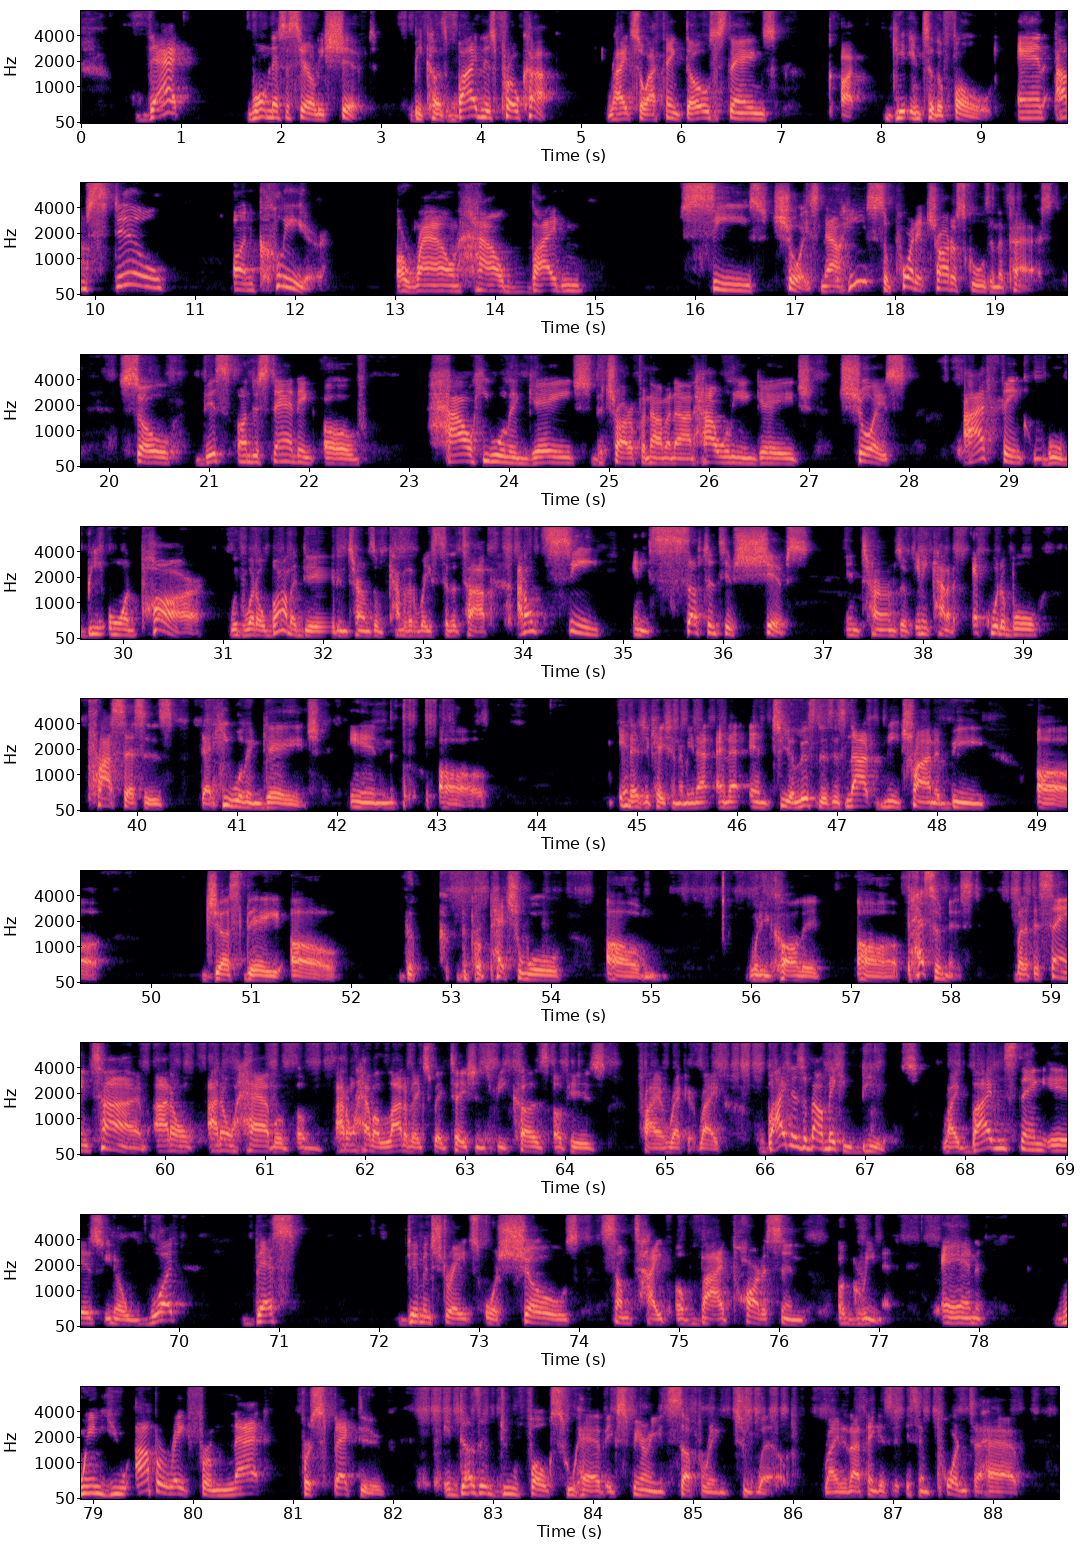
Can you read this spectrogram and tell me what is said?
that won't necessarily shift because Biden is pro cop, right? So I think those things are, get into the fold. And I'm still unclear around how Biden sees choice. Now, he supported charter schools in the past. So this understanding of how he will engage the charter phenomenon, how will he engage choice, I think will be on par with what Obama did in terms of kind of the race to the top. I don't see any substantive shifts in terms of any kind of equitable processes that he will engage in uh, in education. I mean, and and to your listeners, it's not me trying to be uh, just a uh, the the perpetual um, what do you call it uh, pessimist. But at the same time, I don't I don't have a, a I don't have a lot of expectations because of his prior record. Right, Biden is about making deals. Right, Biden's thing is you know what best demonstrates or shows some type of bipartisan agreement. And when you operate from that perspective, it doesn't do folks who have experienced suffering too well, right? And I think it's, it's important to have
